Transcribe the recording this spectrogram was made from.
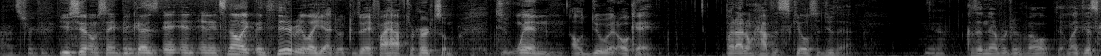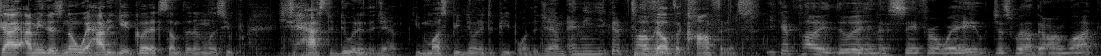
That's tricky. You see what I'm saying? Because and, and, and it's not like in theory, like yeah, because if I have to hurt someone to win, I'll do it. Okay, but I don't have the skills to do that Yeah. because I never developed it. Like this guy, I mean, there's no way. How do you get good at something unless you? He has to do it in the gym. He must be doing it to people in the gym I mean, you could to probably develop the confidence. You could probably do it in a safer way, just without the arm lock.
